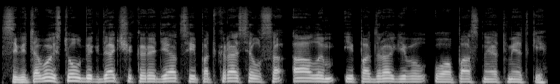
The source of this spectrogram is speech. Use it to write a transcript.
Световой столбик датчика радиации подкрасился алым и подрагивал у опасной отметки.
